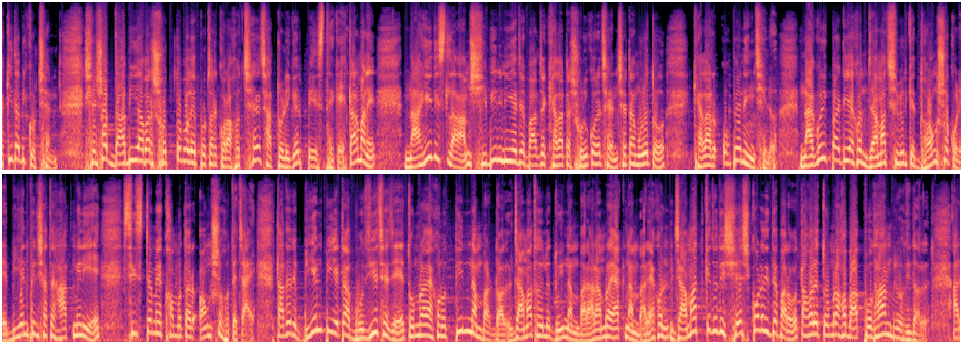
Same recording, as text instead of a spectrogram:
একই দাবি করছেন। সেসব দাবি আবার সত্য বলে প্রচার করা হচ্ছে ছাত্রলীগের পেজ থেকে। তার মানে নাহিদ ইসলাম শিবির নিয়ে যে বাজে খেলাটা শুরু করেছেন, সেটা মূলত খেলার ওপেনিং ছিল। নাগরিক পার্টি এখন জামাত শিবিরকে ধ্বংস করে বিএনপির সাথে হাত মিলিয়ে সিস্টেমে ক্ষমতার অংশ হতে চায়। তাদের বিএনপি এটা বুঝিয়েছে যে তোমরা এখনও তিন নাম্বার দল, জামাত হইল দুই নাম্বার আর আমরা এক নাম্বার। এখন জামাতকে যদি শেষ করে দিতে পারো, তাহলে তোমরা হবা প্রধান বিরোধী দল। আর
